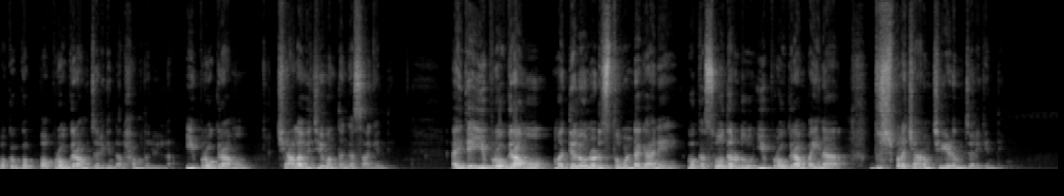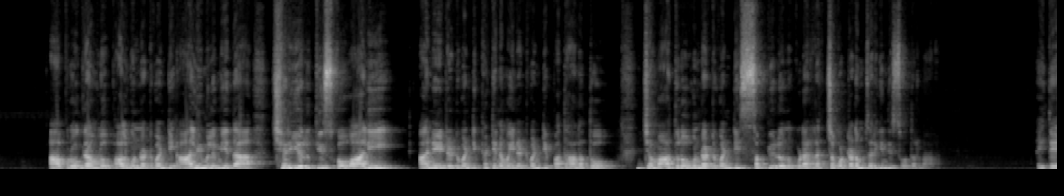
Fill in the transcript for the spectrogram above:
ఒక గొప్ప ప్రోగ్రాం జరిగింది అల్హమ్దుల్లా ఈ ప్రోగ్రాము చాలా విజయవంతంగా సాగింది. అయితే ఈ ప్రోగ్రాము మధ్యలో నడుస్తూ ఉండగానే ఒక సోదరుడు ఈ ప్రోగ్రాం పైన దుష్ప్రచారం చేయడం జరిగింది. ఆ ప్రోగ్రాంలో పాల్గొన్నటువంటి ఆలిముల మీద చర్యలు తీసుకోవాలి అనేటటువంటి కఠినమైనటువంటి పదాలతో జమాతులో ఉన్నటువంటి సభ్యులను కూడా రెచ్చగొట్టడం జరిగింది సోదరుల అయితే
